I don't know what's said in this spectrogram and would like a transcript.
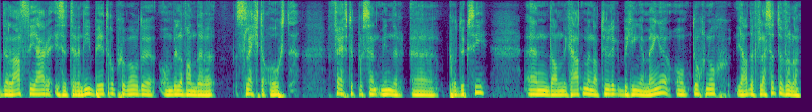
de laatste jaren is het er niet beter op geworden omwille van de slechte oogsten. 50% minder productie. En dan gaat men natuurlijk beginnen mengen om toch nog ja, de flessen te vullen.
